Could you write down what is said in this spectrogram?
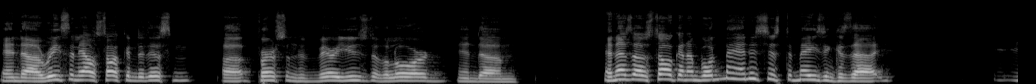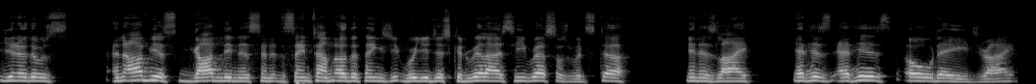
And uh, recently I was talking to this uh, person very used of the Lord, and um, And as I was talking, I'm going, man, it's just amazing because, uh, you know, there was an obvious godliness and at the same time other things you, where you just could realize he wrestles with stuff in his life at his at his old age, right?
